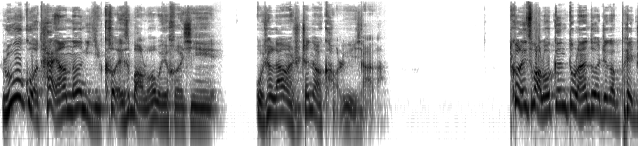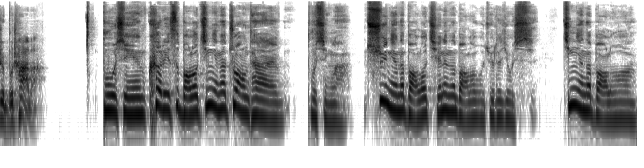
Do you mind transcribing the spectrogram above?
如果太阳能以克里斯保罗为核心，我说篮网是真的要考虑一下的。克里斯保罗跟杜兰特这个配置不差的，不行，克里斯保罗今年的状态不行了。去年的保罗，前年的保罗，我觉得有戏。今年的保罗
